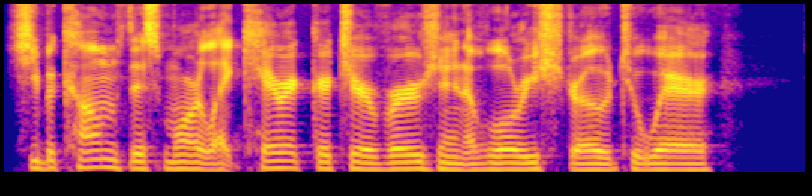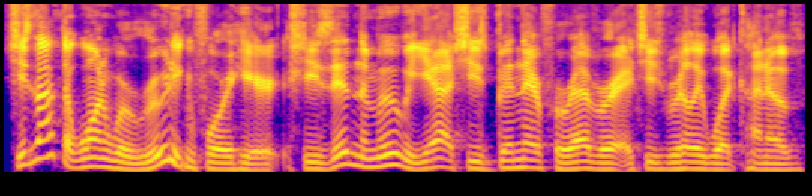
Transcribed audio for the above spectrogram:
she becomes this more like caricature version of Laurie Strode to where she's not the one we're rooting for here. She's in the movie. Yeah, she's been there forever. And she's really what kind of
